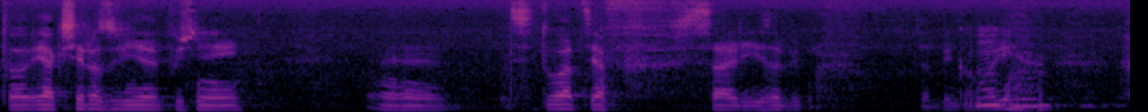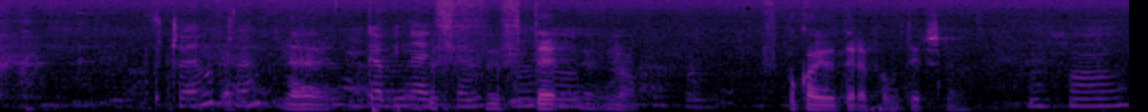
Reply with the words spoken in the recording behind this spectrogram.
to, jak się rozwinie później y, sytuacja w sali zabieg zabiegowej? Mhm. W czym? czym? Y, W gabinecie. w, w, te, Mhm. no, w pokoju terapeutycznym. Mhm.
